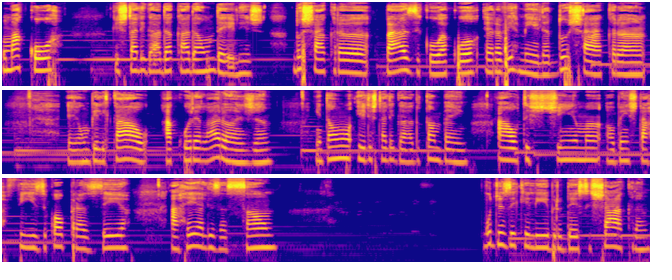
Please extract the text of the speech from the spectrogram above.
uma cor que está ligada a cada um deles. Do chakra básico, a cor era vermelha. Do chakra é, umbilical, a cor é laranja. Então, ele está ligado também à autoestima, ao bem-estar físico, ao prazer, à realização. O desequilíbrio desse chakra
